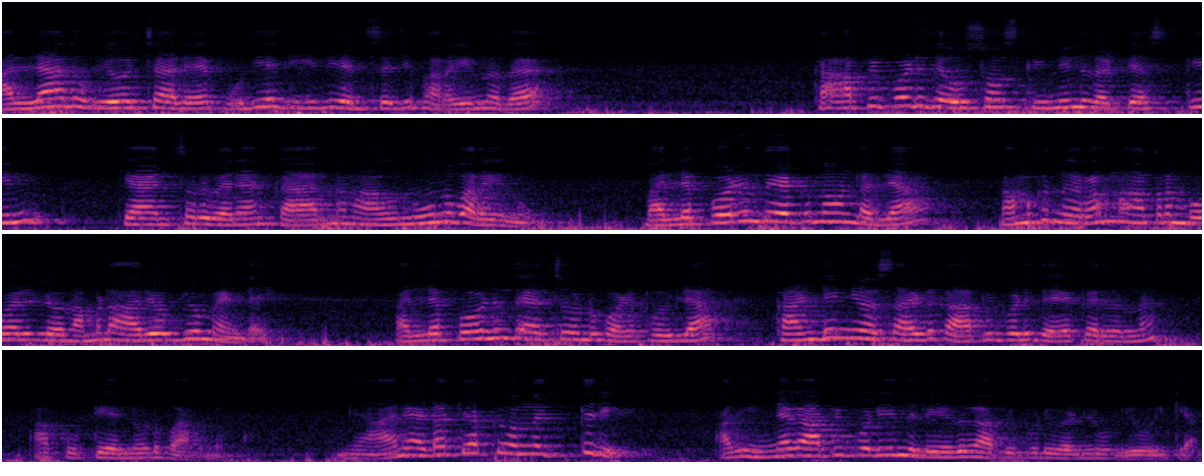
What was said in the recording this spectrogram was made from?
അല്ലാതെ ഉപയോഗിച്ചാൽ പുതിയ രീതി അനുസരിച്ച് പറയുന്നത് കാപ്പിപ്പൊടി ദിവസവും സ്കിന്നിന് തട്ടിയ സ്കിൻ ക്യാൻസർ വരാൻ കാരണമാകുന്നു എന്ന് പറയുന്നു. വല്ലപ്പോഴും തേക്കുന്നതുകൊണ്ടല്ല നമുക്ക് നിറം മാത്രം പോരല്ലോ നമ്മുടെ ആരോഗ്യവും വേണ്ടേ. വല്ലപ്പോഴും തേച്ചുകൊണ്ട് കുഴപ്പമില്ല. കണ്ടിന്യൂസ് ആയിട്ട് കാപ്പിപ്പൊടി തേക്കരുതെന്ന് ആ കുട്ടി എന്നോട് പറഞ്ഞു. ഞാൻ ഇടയ്ക്കൊക്കെ ഒന്ന് ഇത്തിരി അത് ഇന്ന കാപ്പിപ്പൊടി എന്നില്ല ഏത് കാപ്പിപ്പൊടി വേണമെങ്കിലും ഉപയോഗിക്കാം.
